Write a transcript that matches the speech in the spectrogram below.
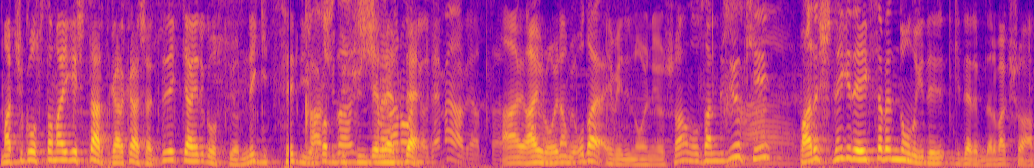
Maçı ghostlamayı geçti artık arkadaşlar. Direkt yayını ghostluyor. Ne gitse diyor. O da Karşıda bir düşüncelerde. oynuyor değil mi abi hatta? Hayır hayır oynamıyor. O da Evelyn oynuyor şu an. O zannediyor ki. Barış ne gidecekse ben de onu gide- giderim der bak şu an.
